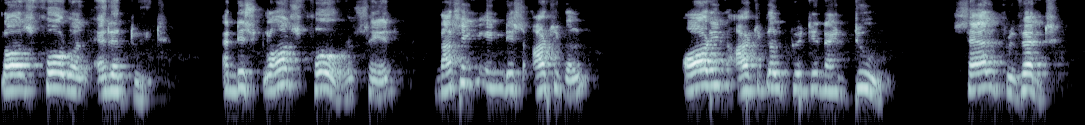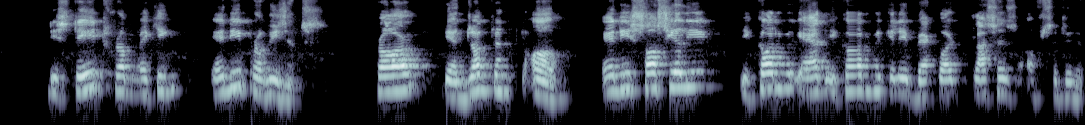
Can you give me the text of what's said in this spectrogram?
clause 4 was added to it. And this clause 4 said, nothing in this article or in Article 29.2 shall prevent the state from making any provisions for the advancement of any socially, economic, and economically backward classes of citizens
